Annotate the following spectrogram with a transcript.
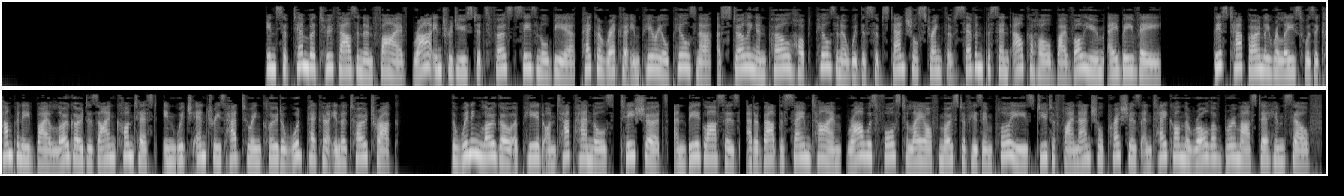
In September 2005, Rahr introduced its first seasonal beer Pecker Wrecker Imperial Pilsner, a Sterling and Perle hopped Pilsner with the substantial strength of 7% alcohol by volume ABV. This tap-only release was accompanied by a logo design contest, in which entries had to include a woodpecker in a tow truck. The winning logo appeared on tap handles, T-shirts, and beer glasses. At about the same time, Rahr was forced to lay off most of his employees due to financial pressures and take on the role of brewmaster himself.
